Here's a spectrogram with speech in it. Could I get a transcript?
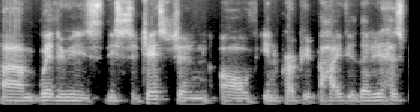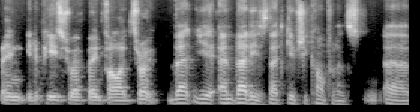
um, where there is this suggestion of inappropriate behaviour that it has been, it appears to have been followed through. That yeah, and that is that gives you confidence, uh,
